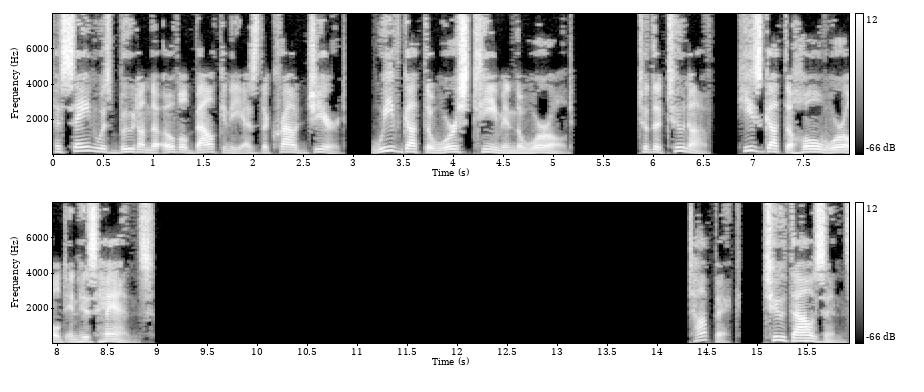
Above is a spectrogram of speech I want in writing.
Hussain was booed on the Oval balcony as the crowd jeered, "'We've got the worst team in the world' to the tune of, "'He's got the whole world in his hands'". Topic 2000s.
